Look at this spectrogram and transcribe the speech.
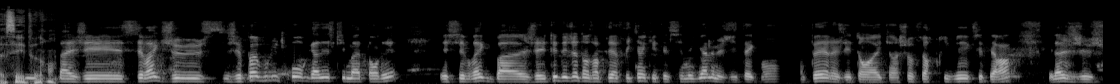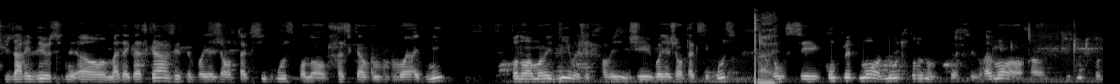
assez étonnant. Bah, c'est vrai que je, j'ai pas voulu trop regarder ce qui m'attendait. Et c'est vrai que bah, j'ai été déjà dans un pays africain qui était le Sénégal, mais j'étais avec mon père et j'étais avec un chauffeur privé, etc. Et là, je suis arrivé au, Madagascar. J'ai été voyager en taxi brousse pendant presque un mois et demi. Pendant un mois et demi, ouais, j'ai travaillé, j'ai voyagé en taxi brousse. Ouais. Donc c'est complètement un autre monde. C'est vraiment un, un tout autre monde.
